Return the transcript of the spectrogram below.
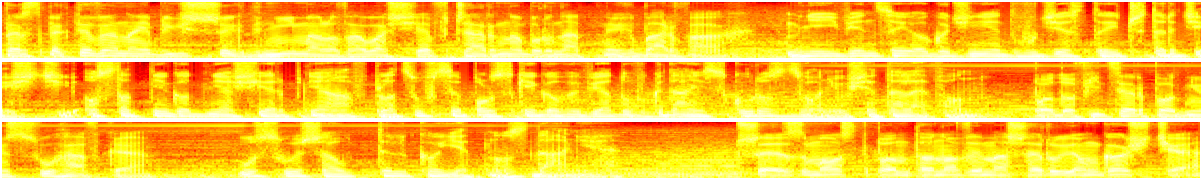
Perspektywa najbliższych dni malowała się w czarno-brunatnych barwach. Mniej więcej o godzinie 20.40 ostatniego dnia sierpnia w placówce polskiego wywiadu w Gdańsku rozdzwonił się telefon. Podoficer podniósł słuchawkę. Usłyszał tylko jedno zdanie. Przez most pontonowy maszerują goście.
